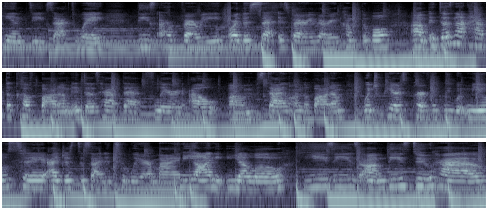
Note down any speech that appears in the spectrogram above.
pants the exact way these are very or this set is very very comfortable um, it does not have the cuff bottom it does have that flared out um, style on the bottom which pairs perfectly with mules today I just decided to wear my neon yellow Yeezys um, these do have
